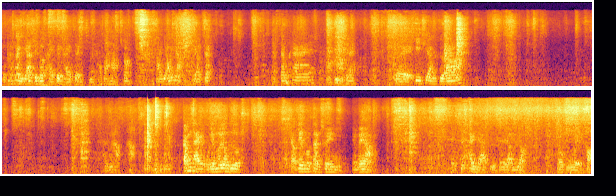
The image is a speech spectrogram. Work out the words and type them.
我看看你牙齿有没有排队排整齐，好不好？哈，好，咬咬咬着，张开，闭起来，对，闭这样子哦。很好，好。刚才我有没有用这个小电风扇吹你？有没有？每次看牙齿都要用，都不会痛，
